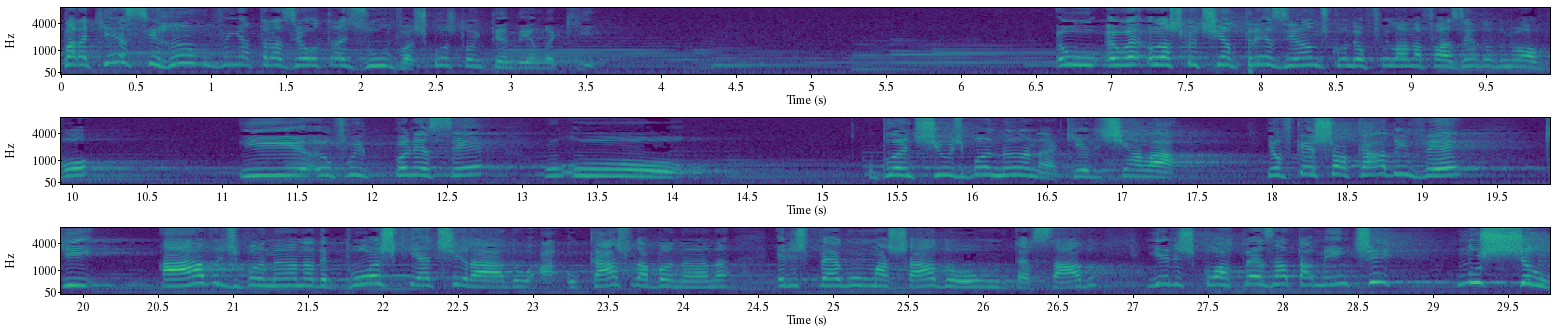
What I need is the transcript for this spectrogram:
para que esse ramo venha trazer outras uvas. Como estou entendendo aqui? Eu, eu, eu acho que eu tinha 13 anos quando eu fui lá na fazenda do meu avô. E eu fui conhecer o, o, o plantio de banana que ele tinha lá. E eu fiquei chocado em ver que a árvore de banana, depois que é tirado a, o cacho da banana, eles pegam um machado ou um teçado e eles cortam exatamente no chão.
